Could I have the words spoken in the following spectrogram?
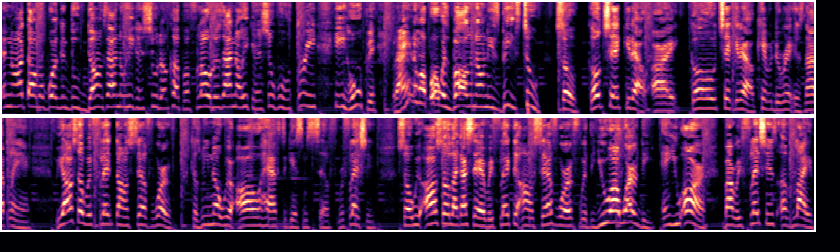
You know, I thought my boy can do dunks. I knew he can shoot a couple floaters. I know he can shoot for three. He hooping, but I ain't know my boy was balling on these beats too. So go check it out. All right, go check it out. Kevin Durant is not playing. We also reflect on self worth because we know we all have to get some self reflection. So we also, like I said, reflected on self worth with you are worthy and you are by reflections of life.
